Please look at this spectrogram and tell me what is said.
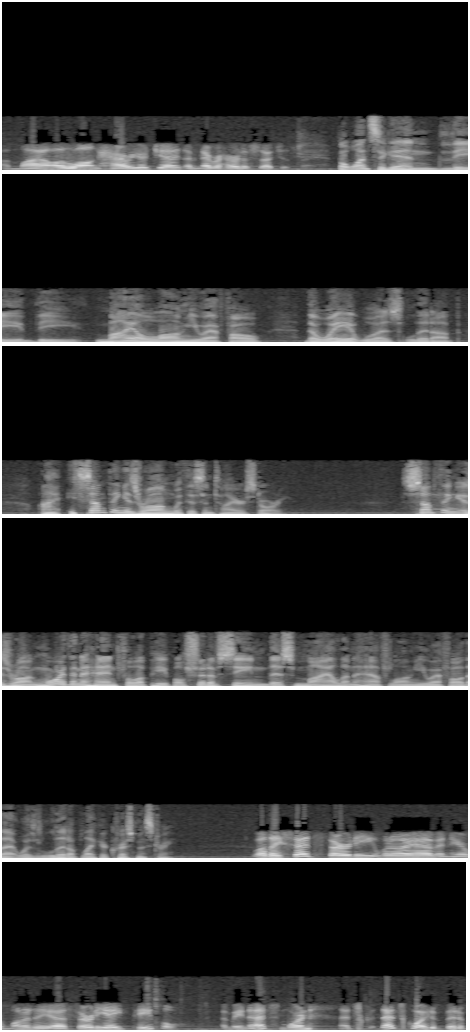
a mile long Harrier jet, I've never heard of such a thing. But once again, the the mile long UFO, the way it was lit up, I, something is wrong with this entire story. Something is wrong. More than a handful of people should have seen this mile and a half long UFO that was lit up like a Christmas tree. Well, they said 30. What do I have in here? One of the uh, 38 people. I mean, that's more. That's that's quite a bit of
